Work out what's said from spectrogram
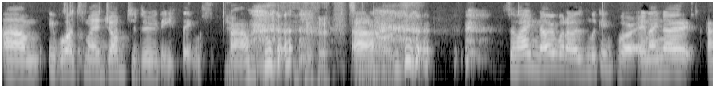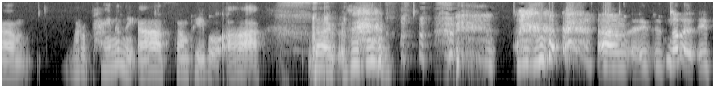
um, it was my job to do these things. Yeah. Um, so, uh, so I know what I was looking for, and I know um, what a pain in the ass some people are. No, um, it, it's not a, it,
